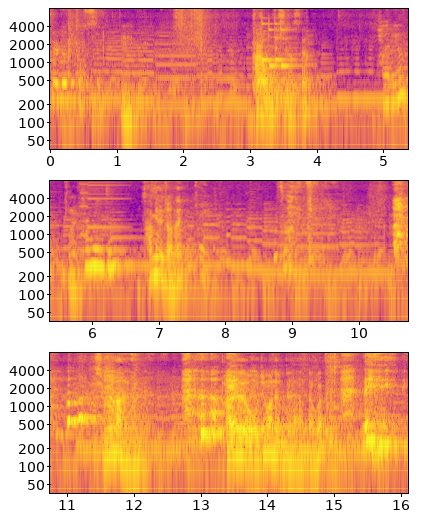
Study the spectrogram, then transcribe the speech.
플루토스. 응. 발 언제 씻었어요? 발이요? 네. 3일 전? 3일 전에? 네. 오전 심각하네. 발에서 오징어 냄새가 난다고요? 네.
